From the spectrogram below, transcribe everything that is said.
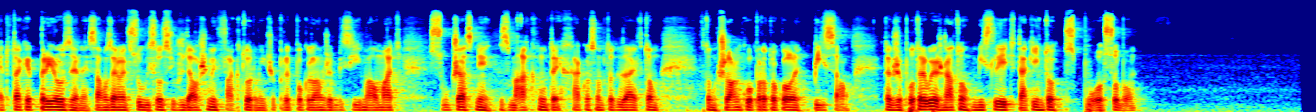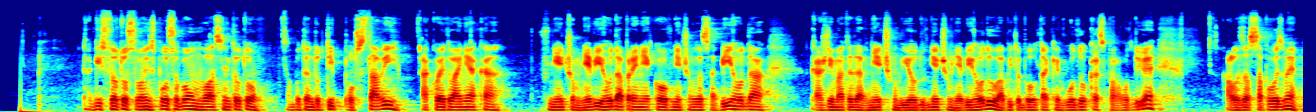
je to také prirodzené, samozrejme v súvislosti už s ďalšími faktormi, čo predpokladám, že by si ich mal mať súčasne zmáknuté, ako som to teda aj v tom, v tom článku o protokole písal. Takže potrebuješ na to myslieť takýmto spôsobom. Takisto to svojím spôsobom vlastne toto, alebo tento typ postavy, ako je to aj nejaká v niečom nevýhoda pre niekoho, v niečom zasa výhoda, každý má teda v niečom výhodu, v niečom nevýhodu, aby to bolo také v spravodlivé. Ale zasa povedzme,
